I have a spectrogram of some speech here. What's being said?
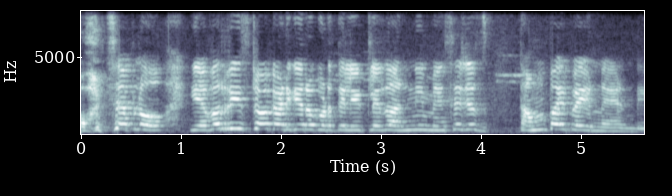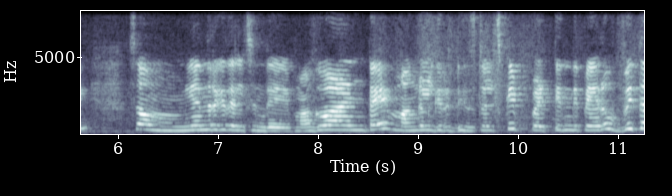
వాట్సాప్లో ఎవరు రీస్టాక్ అడిగారో కూడా తెలియట్లేదు. అన్ని మెసేజెస్ టంప్ అయిపోయి ఉన్నాయండి. సో మీ అందరికీ తెలిసిందే మగువ అంటే మంగళగిరి డిజిటల్స్కి పెట్టింది పేరు with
